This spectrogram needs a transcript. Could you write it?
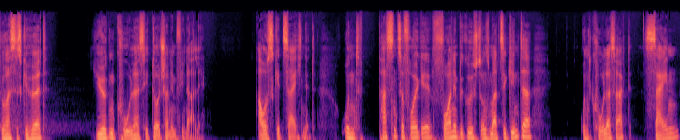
Du hast es gehört. Jürgen Kohler sieht Deutschland im Finale. Ausgezeichnet. Und passend zur Folge, vorne begrüßt uns Matze Ginter und Kohler sagt, sein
